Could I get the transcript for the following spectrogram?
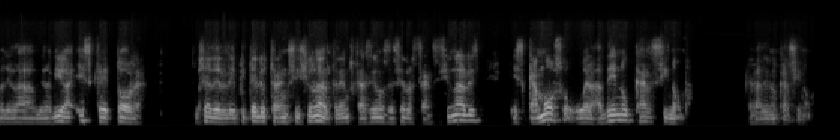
de, la, de vía excretora, o sea, del epitelio transicional. Tenemos carcinomas de células transicionales, escamoso o el adenocarcinoma. El adenocarcinoma.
